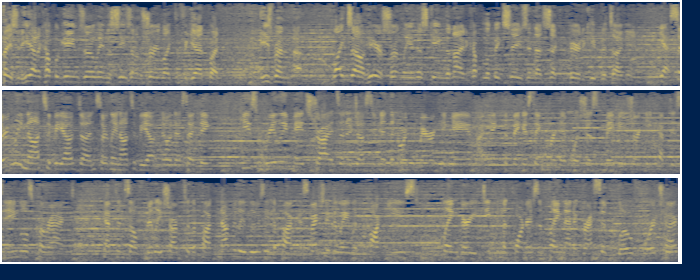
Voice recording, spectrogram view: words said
face it, he had a couple games early in the season. I'm sure he'd like to forget, but he's been uh, lights out here, certainly in this game tonight. A couple of big saves in that second period to keep it a tie game. Yeah, certainly not to be outdone, certainly not to be outnoticed. I think he's really made strides in adjusting to the North American game. I think the biggest thing for him was just making sure he kept his angles correct, kept himself really sharp to the puck, not really losing the puck, especially the way with Hockey East playing very deep in the corners and playing that aggressive low forecheck.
